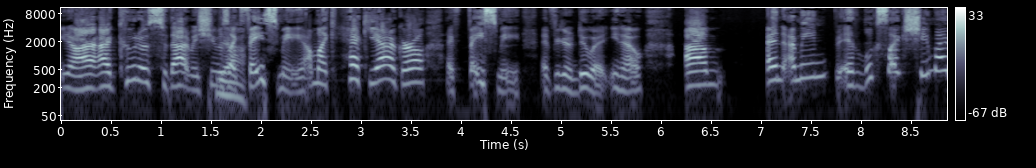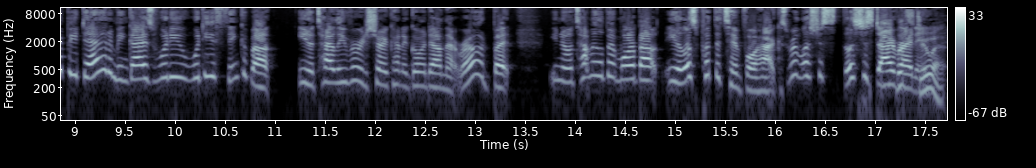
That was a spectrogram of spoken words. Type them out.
you know, I, I, kudos to that. I mean, she was yeah. like, face me. I'm like, heck yeah, girl. Like, face me if you're going to do it, you know? Um, and I mean, it looks like she might be dead. I mean, guys, what do you, what do you think about, you know, Tyler, you've already started kind of going down that road, but, you know, tell me a little bit more about, you know, let's put the tinfoil hat because we're, let's just, let's just dive right in. let's right do in. it.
